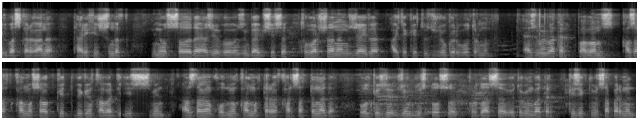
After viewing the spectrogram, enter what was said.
ел басқарғаны тарихи шындық. Міне осы салада әжібай бабамыздың бәйбішесі тұбарша анамыз жайлы айта кетуді жөн көріп отырмын. Әжібай батыр бабамыз қазақ қалмақ шауып кетті деген хабарды естісімен аздаған қолмен қалмақтарға қарсы аттанады. Ол кезде үзеңгілес досы құрдасы өтеген батыр кезекті бір сапармен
